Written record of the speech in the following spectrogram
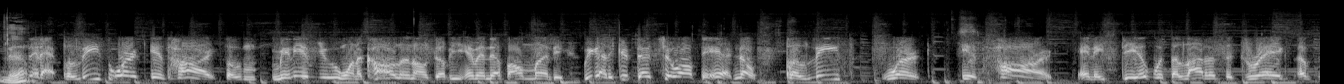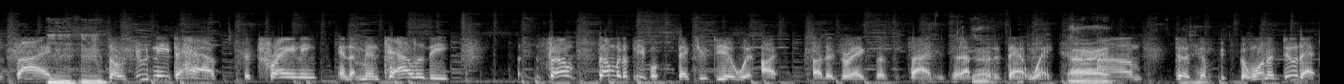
Yeah. Say that police work is hard. So many of you who want to call in on WMNF on Monday, we got to get that show off the air. No, police work is hard, and they deal with a lot of the dregs of society. So you need to have the training and the mentality. Some some of the people that you deal with are other dregs of society. So I put it that way. All right. Um, to, to, to want to do that.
